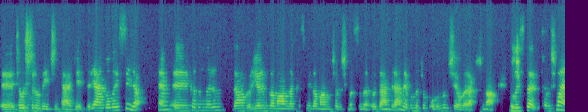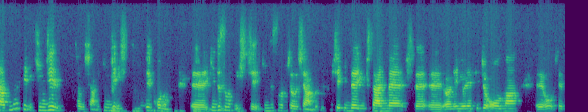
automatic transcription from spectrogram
e, çalıştırıldığı için tercih edilir. Yani dolayısıyla hem e, kadınların daha böyle yarım zamanlı, kısmi zamanlı çalışmasını özendiren ve bunu da çok olumlu bir şey olarak sunan. Dolayısıyla çalışma hayatında bir ikinci çalışan, ikinci iş, ikinci konum, e, ikinci sınıf işçi, ikinci sınıf çalışan, bir şekilde yükselme, işte e, örneğin yönetici olma, e, o işte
